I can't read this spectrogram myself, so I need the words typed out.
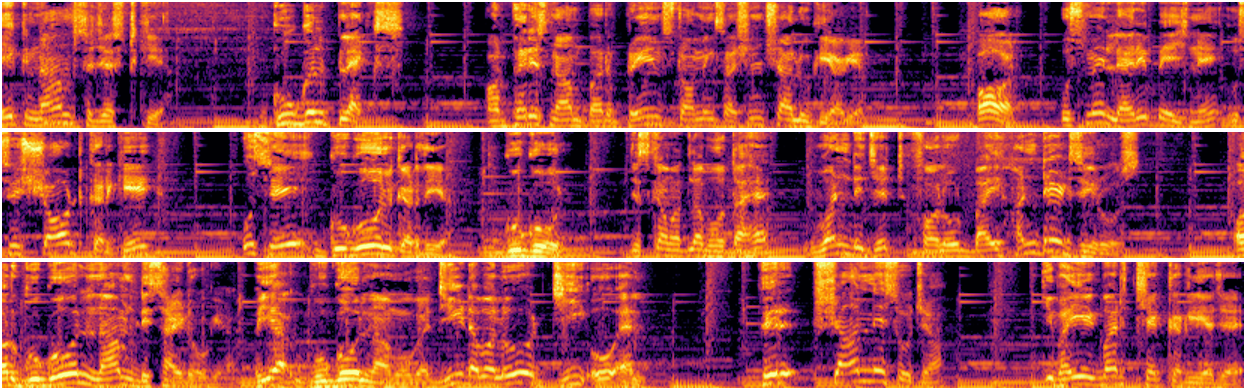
एक नाम सजेस्ट किया। गूगल प्लेक्स और फिर इस नाम पर ब्रेन सेशन चालू किया गया। और उसमें लैरी पेज ने उसे शॉर्ट करके उसे गूगोल कर दिया। गूगोल जिसका मतलब होता है one digit followed by hundred zeros और गूगोल नाम डिसाइड हो गया। भैया गूगोल नाम होगा। जी डबल ओ जी ओ एल फिर शान ने सोचा कि भाई एक बार चेक कर लिया जाए।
